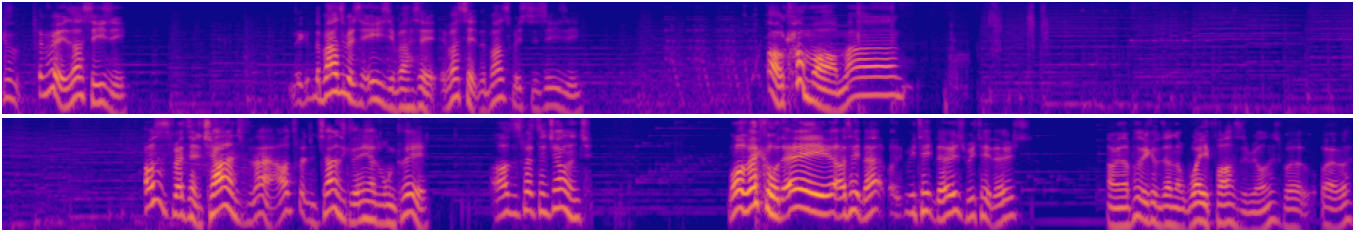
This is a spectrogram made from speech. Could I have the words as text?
If it is, that's easy. The, the bounce bits are easy, but that's it. If that's it, the bounce bits is easy. Oh come on, man. I was expecting a challenge for that. I was expecting a challenge because I only had one clear. I was expecting a challenge. Well, record. Hey, I'll take that. We take those. We take those. I mean, I probably could have done it way faster, to be honest, but whatever.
